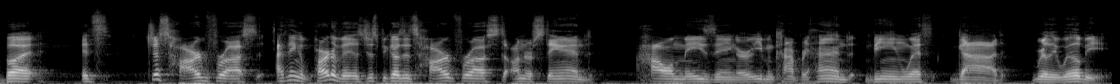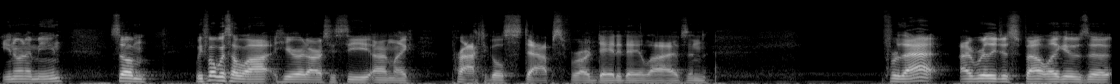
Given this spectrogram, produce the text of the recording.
but it's just hard for us. I think part of it is just because it's hard for us to understand how amazing or even comprehend being with God really will be. You know what I mean? So um, we focus a lot here at RCC on like practical steps for our day to day lives. And for that, I really just felt like it was a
